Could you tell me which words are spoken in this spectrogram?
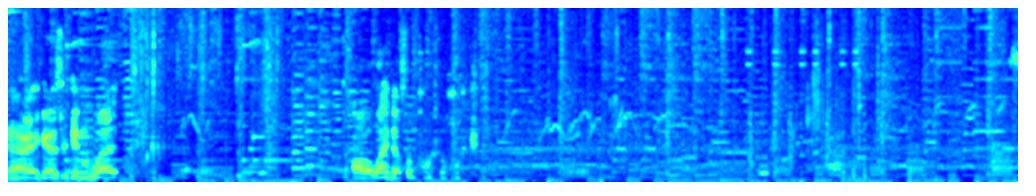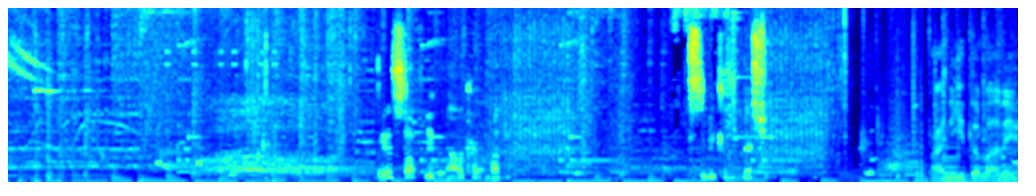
All right, guys, we're getting wet. All lined up for Portal. I gotta stop giving Alucard money. This will become an issue. I need the money.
